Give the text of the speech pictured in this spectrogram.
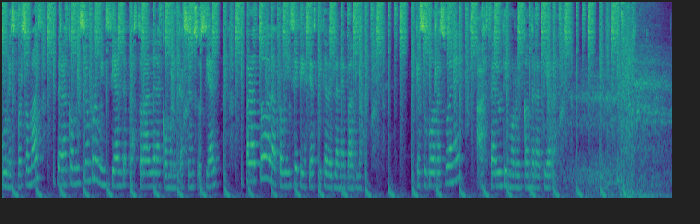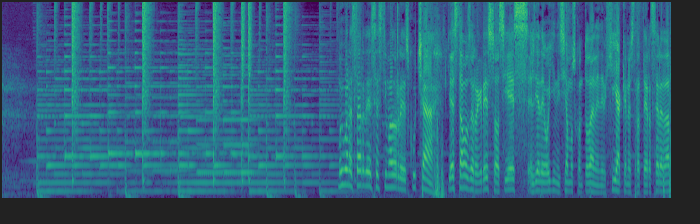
Un esfuerzo más de la Comisión Provincial de Pastoral de la Comunicación Social para toda la provincia eclesiástica de Tlanepantla. Que su voz resuene hasta el último rincón de la tierra. Muy buenas tardes, estimado Redescucha. Ya estamos de regreso, así es. El día de hoy iniciamos con toda la energía que nuestra tercera edad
